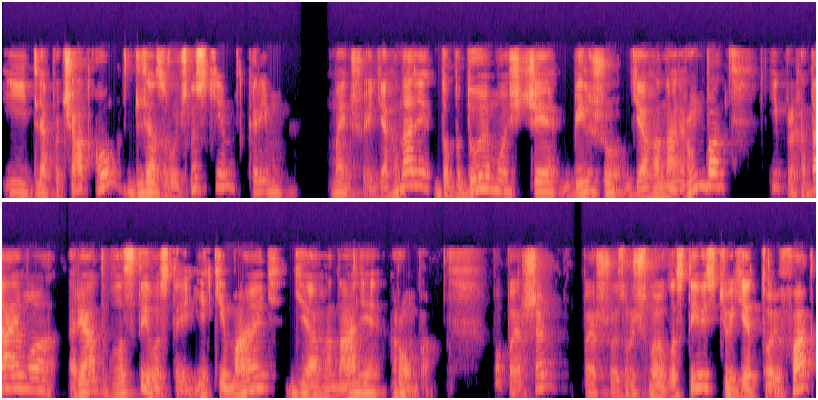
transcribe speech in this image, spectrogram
і для початку, для зручності, крім меншої діагоналі, добудуємо ще більшу діагональ ромба і пригадаємо ряд властивостей, які мають діагоналі ромба. По-перше, першою зручною властивістю є той факт,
